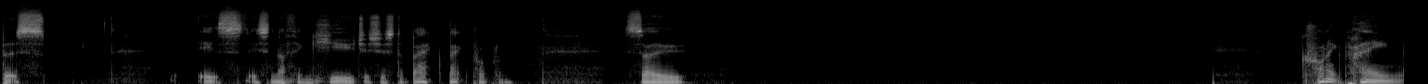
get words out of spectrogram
but it's, it's, it's nothing huge, it's just a back, back problem. So, chronic pain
